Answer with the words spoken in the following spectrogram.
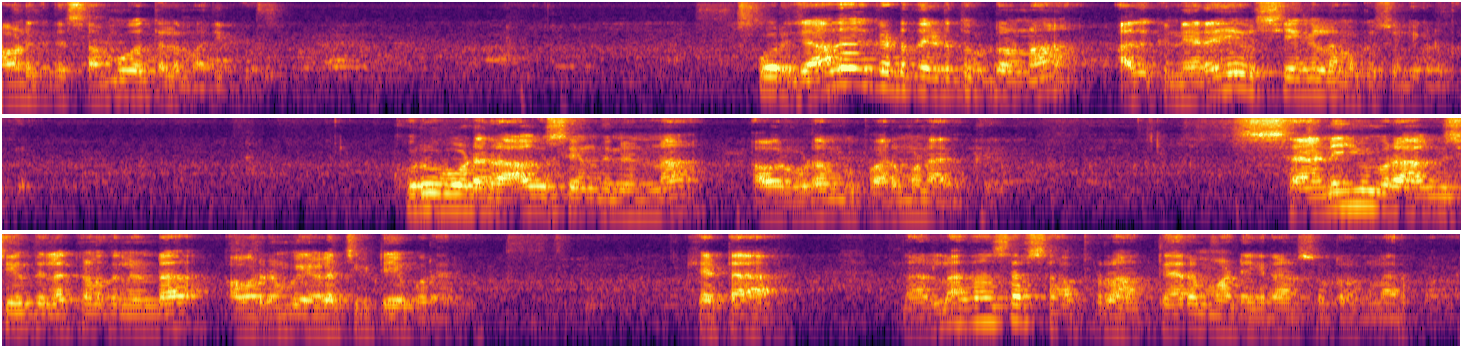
அவனுக்கு இந்த சமூகத்தில் மதிப்பு. ஒரு ஜாதக கட்டத்தை எடுத்துக்கிட்டோம்னா அதுக்கு நிறைய விஷயங்கள் நமக்கு சொல்லிக் கொடுக்குது. குருவோட ராகு சேர்ந்து நின்னா அவர் உடம்பு பருமனாக இருக்கு. சனியும் ராகு சேர்ந்து லக்கணத்தில் நின்றா அவர் ரொம்ப இழைச்சிக்கிட்டே போகிறாரு கேட்டால் நல்லா தான் சார் சாப்பிட்றான் தேர மாட்டேங்கிறான்னு சொல்கிறவங்களாம் இருப்பாங்க.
